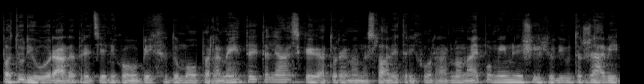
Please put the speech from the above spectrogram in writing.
pa tudi urada predsednikov obeh domov parlamenta italijanskega, torej na naslovi treh uradno najpomembnejših ljudi v državi.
